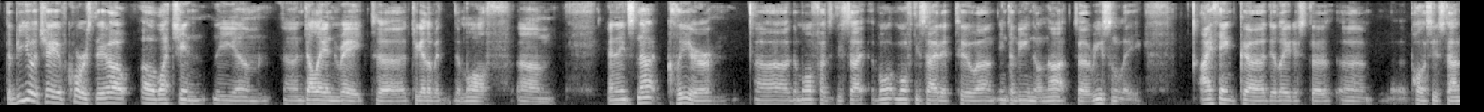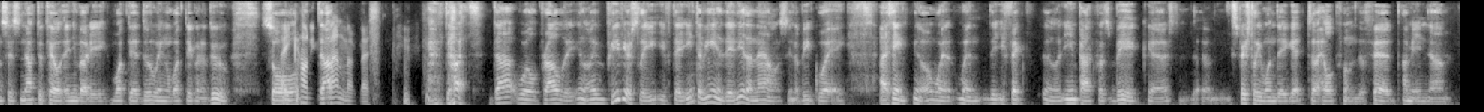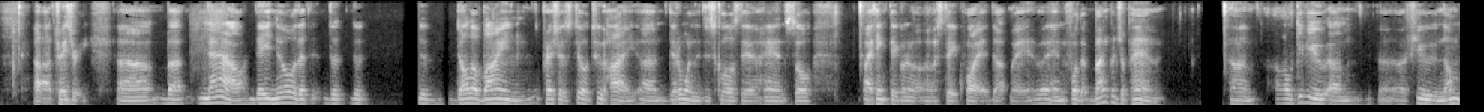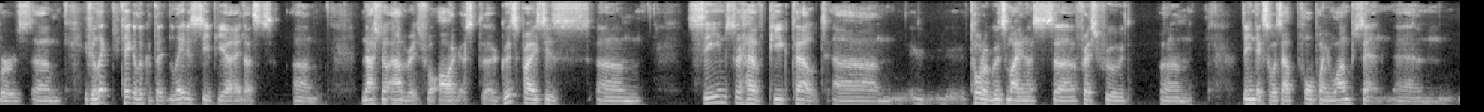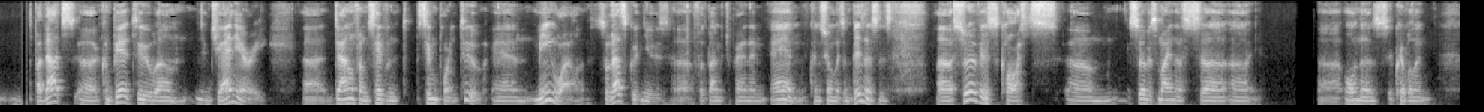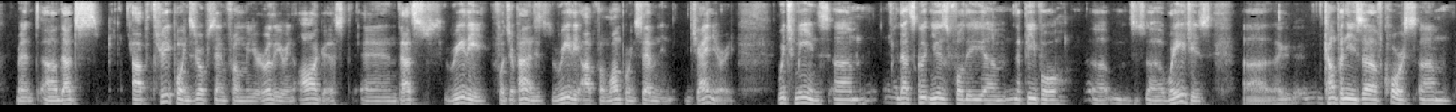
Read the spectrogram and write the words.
The BOJ, of course, they are uh, watching the um, uh, rate uh, together with the MOF. Um, and it's not clear uh, the MOF has decided MOF decided to um, intervene or not uh, recently. I think uh, the latest uh, um, policy stance is not to tell anybody what they're doing or what they're going to do. So they can't that, plan no less. that that will probably you know previously if they intervened they did announce in a big way. I think you know when when the effect uh, impact was big, uh, um, especially when they get uh, help from the Fed. I mean. Um, uh, Treasury, uh, but now they know that the, the the dollar buying pressure is still too high. Um, they don't want to disclose their hands, so I think they're going to uh, stay quiet that way. And for the Bank of Japan, um, I'll give you um, a few numbers. Um, if you like, take a look at the latest CPI. That's um, national average for August. Uh, goods prices um, seems to have peaked out. Um, total goods minus uh, fresh food the index was up 4.1%. Um, but that's uh, compared to January, uh, down from 7, 7.2. And meanwhile, so that's good news uh, for the Bank of Japan and, and consumers and businesses. Uh, service costs, um, service minus uh, uh, owners equivalent rent, that's up 3.0% from a year earlier in August. And that's really, for Japan, it's really up from 1.7 in January, which means um, that's good news for the, um, the people uh, uh, wages. Uh, companies, of course, um,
